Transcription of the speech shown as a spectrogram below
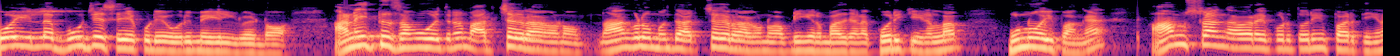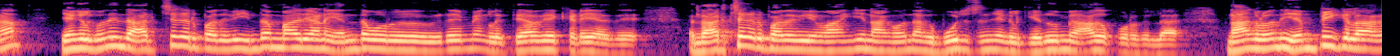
கோயிலில் பூஜை செய்யக்கூடிய உரிமைகள் வேண்டும். அனைத்து சமூகத்தினரும் அர்ச்சகராகணும். நாங்களும் வந்து அர்ச்சகராகணும் அப்படிங்கிற மாதிரியான கோரிக்கைகள்லாம் முன்வைப்பாங்க. ஆம்ஸ்ட்ராங் அவரை பொறுத்தவரைக்கும் பார்த்தீங்கன்னா எங்களுக்கு வந்து இந்த அர்ச்சகர் பதவி இந்த மாதிரியான எந்த ஒரு இதையுமே எங்களுக்கு தேவையே கிடையாது. அந்த அர்ச்சகர் பதவியை வாங்கி நாங்கள் வந்து அங்கே பூஜை செஞ்சு எங்களுக்கு எதுவுமே ஆக போகிறதில்ல நாங்கள் வந்து எம்பிக்களாக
